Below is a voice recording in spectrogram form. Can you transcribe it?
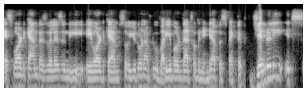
S word camp as well as in the A word camp. So you don't have to worry about that from an India perspective. Generally, it's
